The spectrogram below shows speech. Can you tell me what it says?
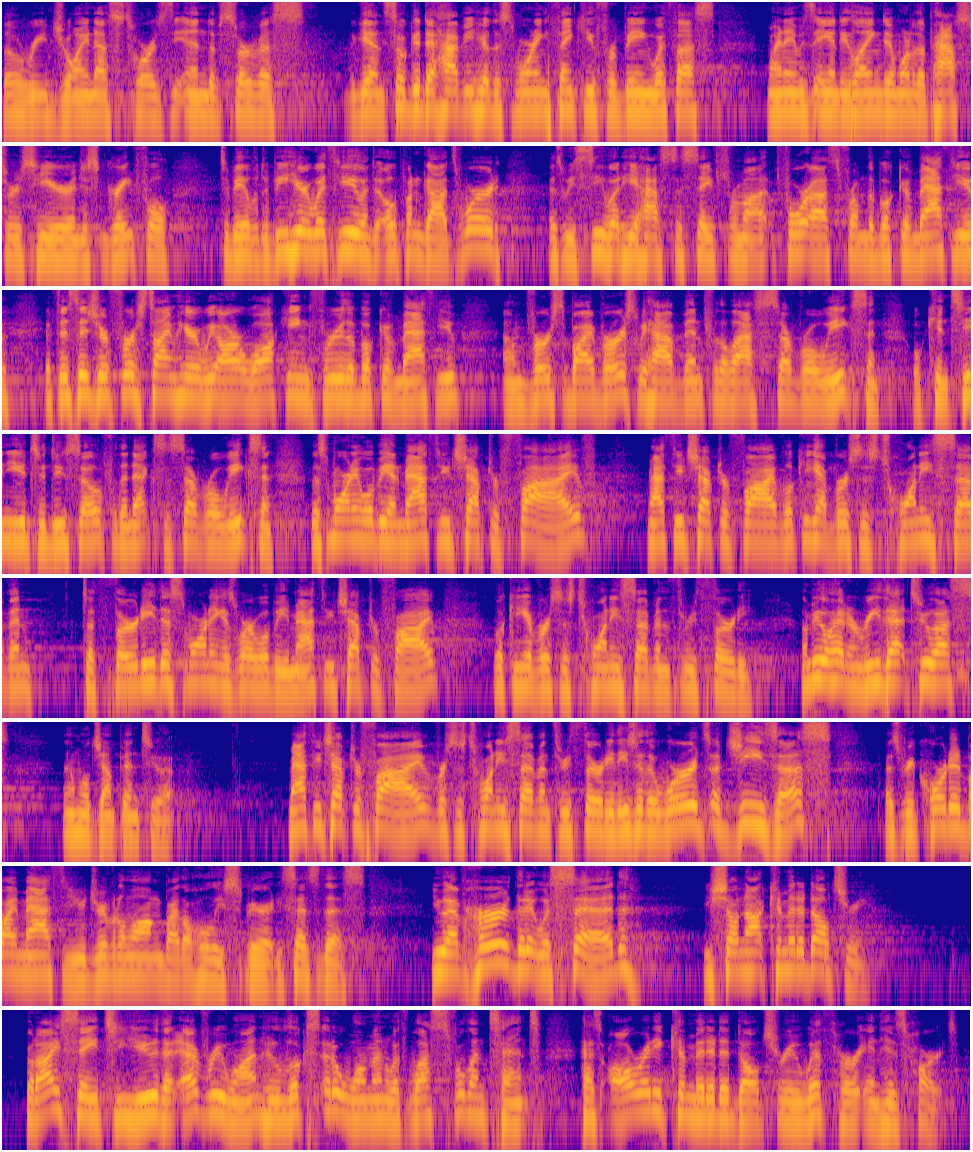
They'll rejoin us towards the end of service. Again, so good to have you here this morning. Thank you for being with us. My name is Andy Langdon, one of the pastors here, and just grateful to be able to be here with you and to open God's Word as we see what He has to say from, uh, for us from the book of Matthew. If this is your first time here, we are walking through the book of Matthew. Um, verse by verse. We have been for the last several weeks, and we'll continue to do so for the next several weeks. And this morning we'll be in Matthew chapter 5. Matthew chapter 5, looking at verses 27 to 30 this morning is where we'll be. Matthew chapter 5, looking at verses 27 through 30. Let me go ahead and read that to us, then we'll jump into it. Matthew chapter 5, verses 27 through 30. These are the words of Jesus as recorded by Matthew, driven along by the Holy Spirit. He says this You have heard that it was said, You shall not commit adultery. But I say to you that everyone who looks at a woman with lustful intent has already committed adultery with her in his heart.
